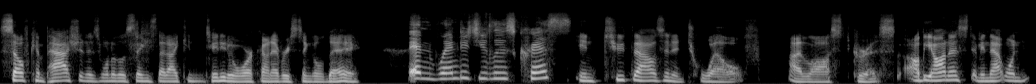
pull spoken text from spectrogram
self-compassion is one of those things that i continue to work on every single day and when did you lose chris in 2012 I lost Chris. I'll be honest. I mean, that one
